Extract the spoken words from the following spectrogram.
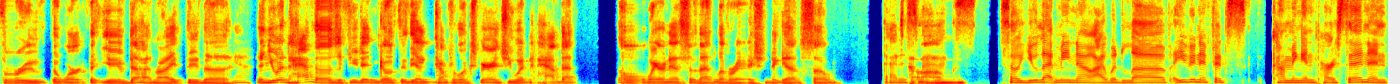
through the work that you've done, right? Through the yeah. and you wouldn't have those if you didn't go through the uncomfortable experience. You wouldn't have that awareness or that liberation to give. So that is um, so you let me know. I would love, even if it's coming in person and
